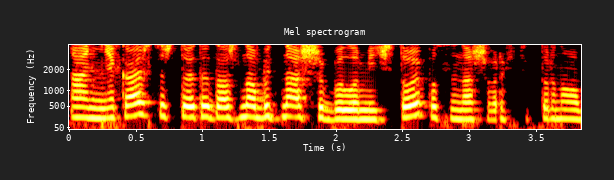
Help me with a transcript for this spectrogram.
А, мне кажется, что это должно быть нашей было мечтой после нашего архитектурного...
